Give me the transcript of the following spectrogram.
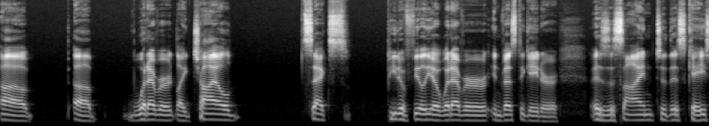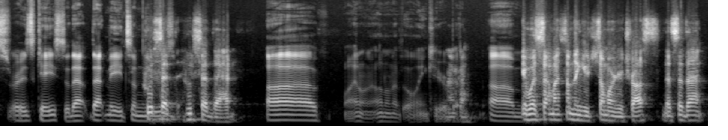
uh uh whatever like child sex pedophilia whatever investigator is assigned to this case or his case so that that made some Who news. said who said that? uh well, I don't know I don't have the link here Okay. but um It was someone something you someone you trust that said that.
